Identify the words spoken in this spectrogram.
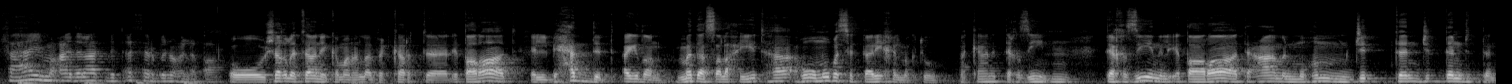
فهاي المعادلات بتأثر بنوع الإطار. وشغلة ثانية كمان هلأ ذكرت آه، الإطارات اللي بيحدد أيضا مدى صلاحيتها هو مو بس التاريخ المكتوب مكان التخزين. تخزين الإطارات عامل مهم جدا جدا جدا.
